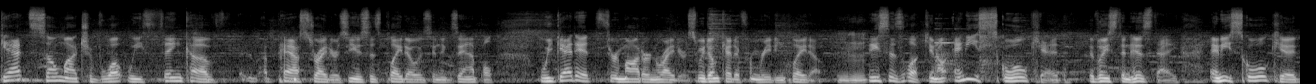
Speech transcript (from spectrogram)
get so much of what we think of Uh, past writers, uses Plato as an example. We get it through modern writers. We don't get it from reading Plato. And he says, look, you know, any school kid, at least in his day, any school kid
